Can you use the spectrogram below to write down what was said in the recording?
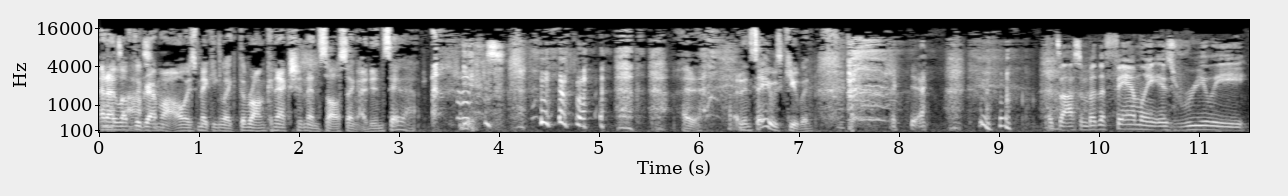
and I That's love the grandma always making like the wrong connection and Saul saying, "I didn't say that. Yes. I, I didn't say he was Cuban." yeah. That's awesome. But the family is really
